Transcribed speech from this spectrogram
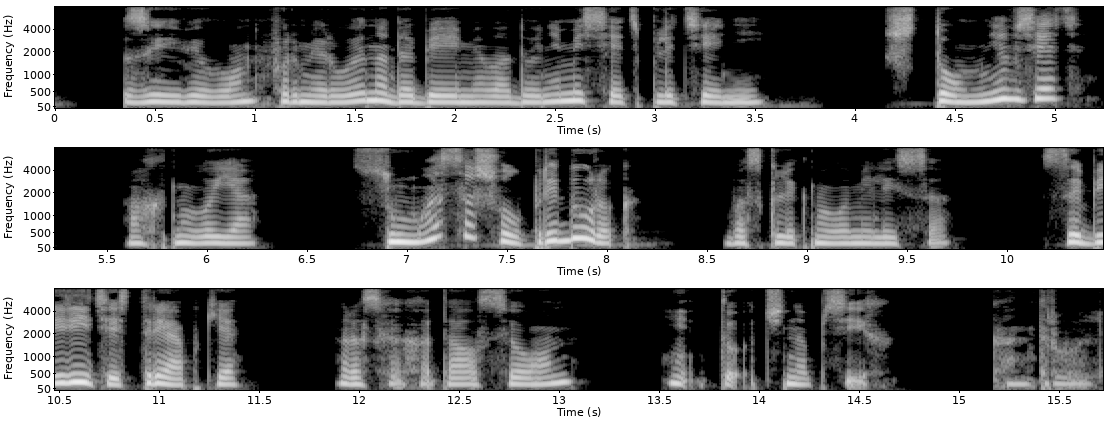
— заявил он, формируя над обеими ладонями сеть плетений. «Что мне взять?» — ахнула я. «С ума сошел, придурок!» — воскликнула Мелисса. «Соберитесь, тряпки!» — расхохотался он. «И точно псих. Контроль,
